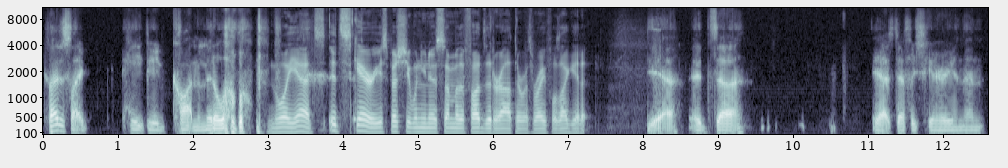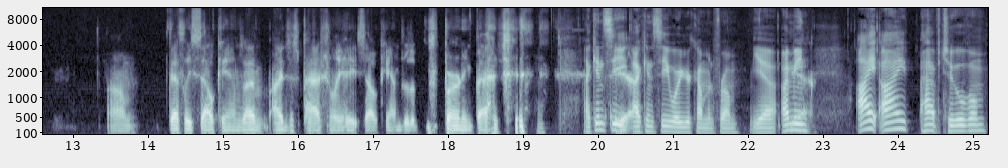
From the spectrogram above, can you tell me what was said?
because I just like hate being caught in the middle of them. Well, yeah, it's it's scary, especially when you know some of the fuds that are out there with rifles. I get it. yeah, it's uh, yeah, it's definitely scary. And then, um, definitely cell cams. I I just passionately hate cell cams with a burning passion. I can see Yeah. I can see where you're coming from. Yeah. I mean, Yeah. I I have two of them,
